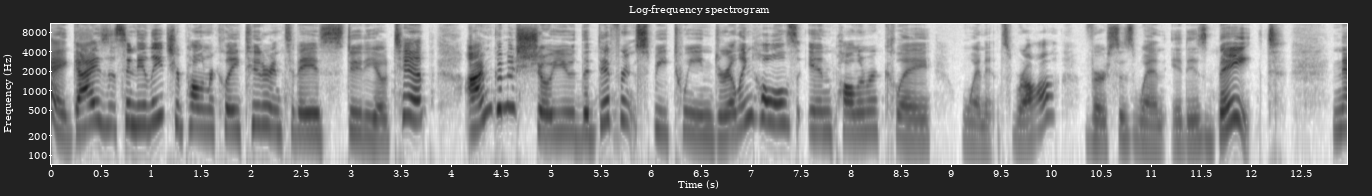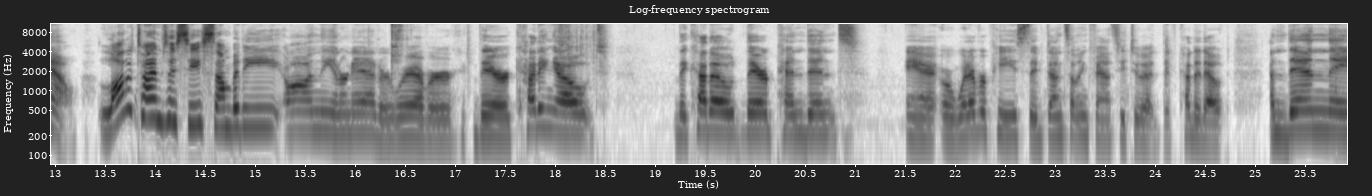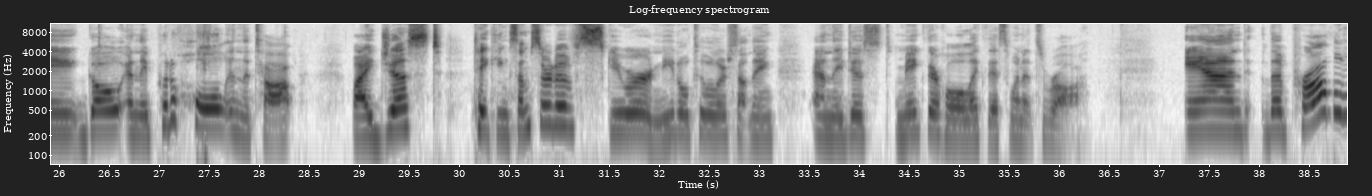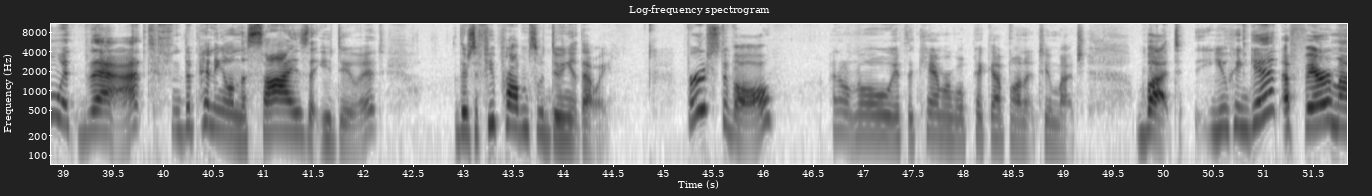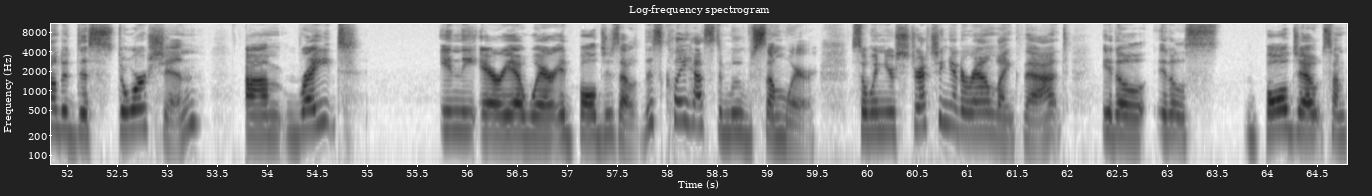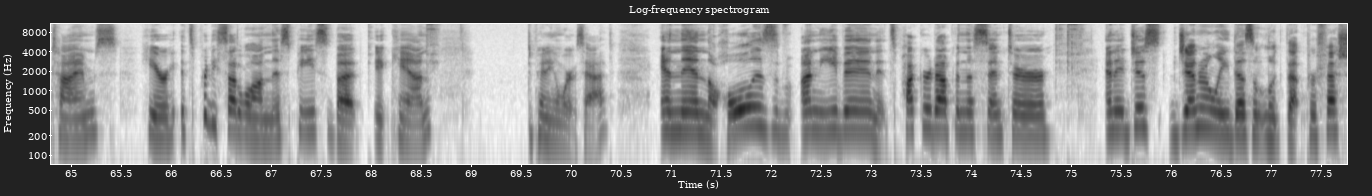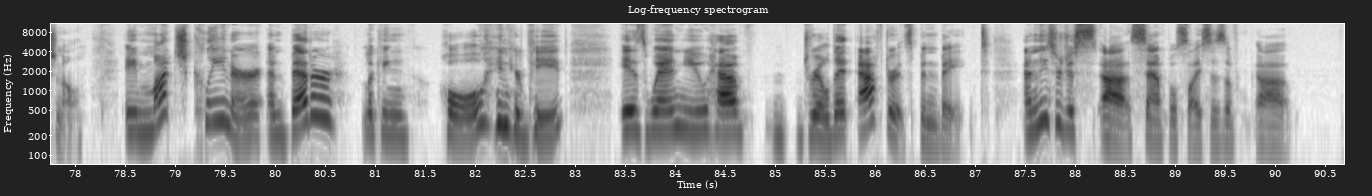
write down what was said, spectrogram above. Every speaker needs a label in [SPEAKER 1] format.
[SPEAKER 1] Hi guys, it's Cindy Lietz, your polymer clay tutor. In today's studio tip, I'm going to show you the difference between drilling holes in polymer clay when it's raw versus when it is baked. Now, a lot of times I see somebody on the internet or wherever, they're cutting out, they cut out their pendant and, or whatever piece, they've done something fancy to it, they've cut it out, and then they go and they put a hole in the top by just taking some sort of skewer or needle tool or something and they just make their hole like this when it's raw. And the problem with that, depending on the size that you do it, there's a few problems with doing it that way. First of all, I don't know if the camera will pick up on it too much, but you can get a fair amount of distortion um, right in the area where it bulges out. This clay has to move somewhere. So when you're stretching it around like that, it'll, it'll bulge out sometimes here. It's pretty subtle on this piece, but it can, depending on where it's at. And then the hole is uneven, it's puckered up in the center, and it just generally doesn't look that professional. A much cleaner and better looking hole in your bead is when you have drilled it after it's been baked. And these are just uh, sample slices of uh,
